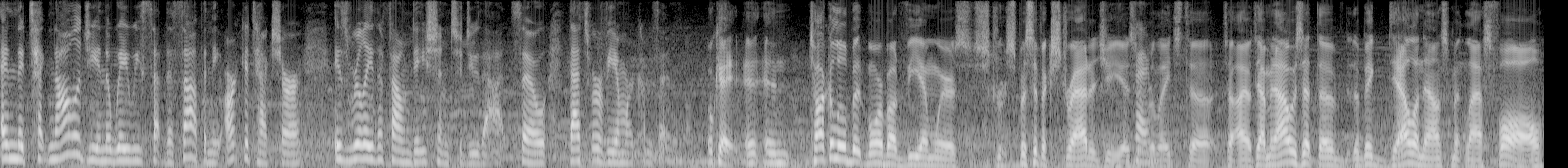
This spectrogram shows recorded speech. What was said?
and the technology and the way we set this up and the architecture is really the foundation to do that. So that's where VMware comes in. Okay, and, and talk a little bit more about VMware's str specific strategy as Okay. it relates to, to IoT. I mean, I was at the, the big Dell announcement last fall.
